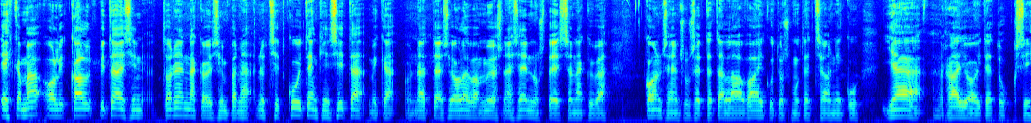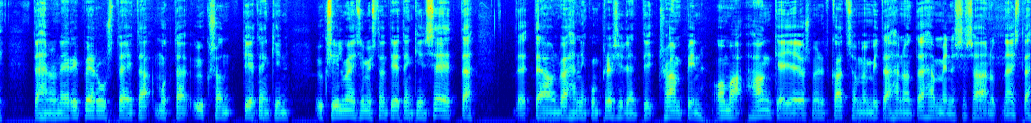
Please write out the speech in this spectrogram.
Ehkä mä oli, kal, pitäisin todennäköisimpänä nyt sitten kuitenkin sitä, mikä näyttäisi olevan myös näissä ennusteissa näkyvä konsensus, että tällä on vaikutus, mutta että se on niin kuin jää rajoitetuksi. Tähän on eri perusteita, mutta yksi on tietenkin, yksi ilmeisimmistä on tietenkin se, että tämä on vähän niin kuin presidentti Trumpin oma hanke, ja jos me nyt katsomme, mitä hän on tähän mennessä saanut näistä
